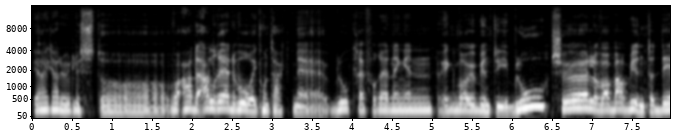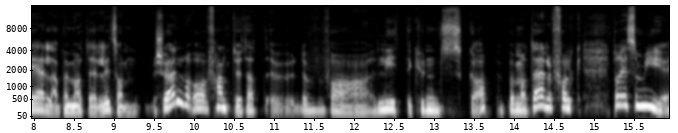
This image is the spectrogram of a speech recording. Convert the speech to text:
Ja, jeg hadde jo lyst til å Hadde allerede vært i kontakt med Blodkreftforeningen. Jeg var jo begynt å gi blod sjøl, og var bare begynt å dele på en måte litt sånn sjøl. Og fant ut at det var lite kunnskap, på en måte. Eller folk Det er så mye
